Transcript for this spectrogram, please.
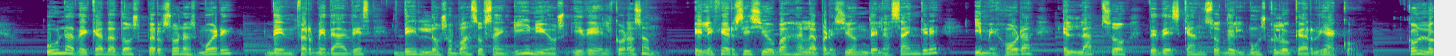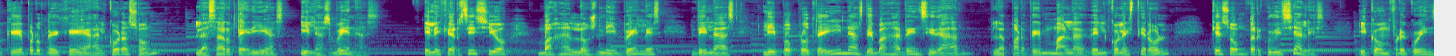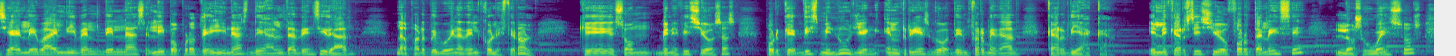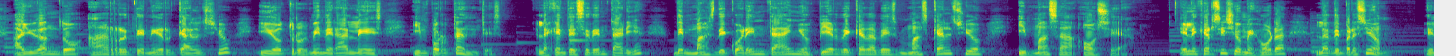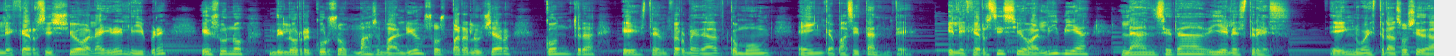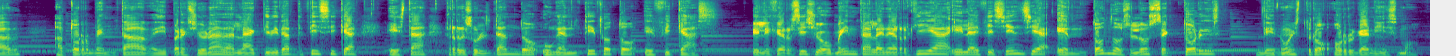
una de cada dos personas muere de enfermedades de los vasos sanguíneos y del corazón. El ejercicio baja la presión de la sangre y mejora el lapso de descanso del músculo cardíaco, con lo que protege al corazón, las arterias y las venas. El ejercicio baja los niveles de las lipoproteínas de baja densidad, la parte mala del colesterol, que son perjudiciales y con frecuencia eleva el nivel de las lipoproteínas de alta densidad, la parte buena del colesterol, que son beneficiosas porque disminuyen el riesgo de enfermedad cardíaca. El ejercicio fortalece los huesos ayudando a retener calcio y otros minerales importantes. La gente sedentaria de más de 40 años pierde cada vez más calcio y masa ósea. El ejercicio mejora la depresión. El ejercicio al aire libre es uno de los recursos más valiosos para luchar contra esta enfermedad común e incapacitante. El ejercicio alivia la ansiedad y el estrés. En nuestra sociedad, atormentada y presionada, la actividad física está resultando un antídoto eficaz. El ejercicio aumenta la energía y la eficiencia en todos los sectores de nuestro organismo.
